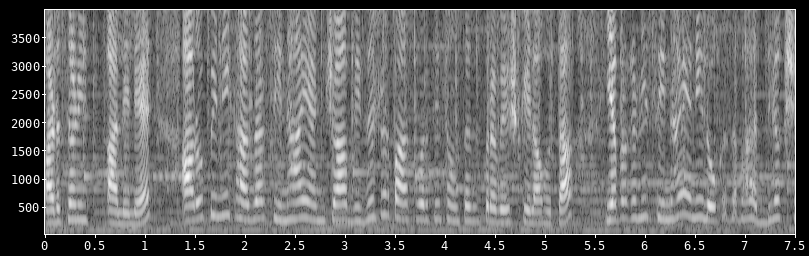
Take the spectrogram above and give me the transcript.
अडचणीत आलेले आहेत. आरोपींनी खासदार सिन्हा यांच्या व्हिजिटर पासवरती संसदेत प्रवेश केला होता. या प्रकरणी सिन्हा यांनी लोकसभा अध्यक्ष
